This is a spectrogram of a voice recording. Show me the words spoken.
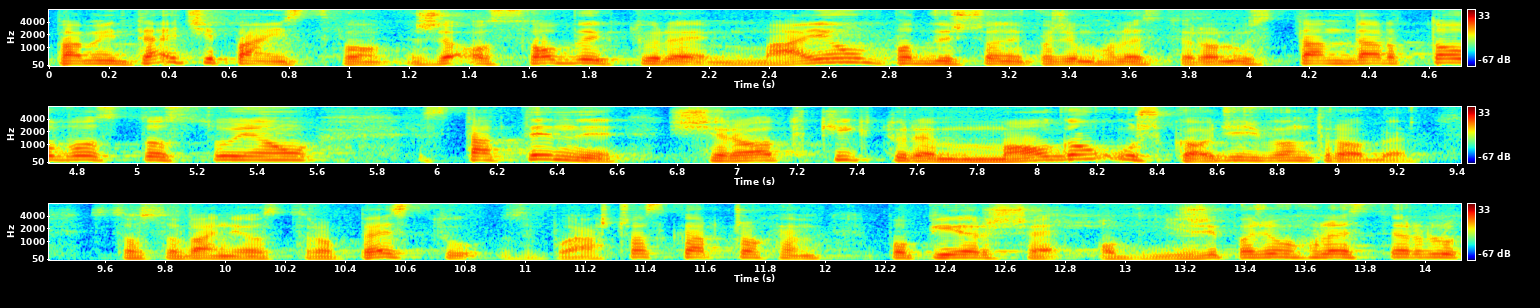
Pamiętajcie Państwo, że osoby, które mają podwyższony poziom cholesterolu, standardowo stosują statyny, środki, które mogą uszkodzić wątrobę. Stosowanie ostropestu, zwłaszcza z karczochem, po pierwsze obniży poziom cholesterolu,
